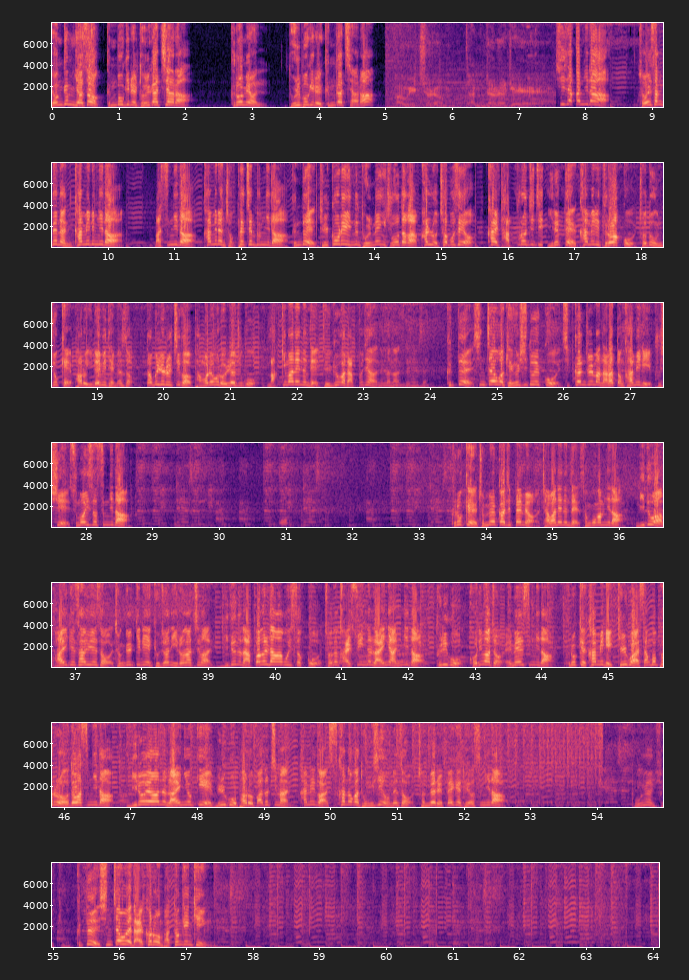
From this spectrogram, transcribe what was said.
경금 녀석 금보기를 돌같이 하라. 그러면 돌보기를 금같이 하라? 바위처럼 단단하게. 시작합니다. 저의 상대는 카밀입니다. 맞습니다. 카밀은 적폐 챔프입니다. 근데 길거리에 있는 돌멩이 주워다가 칼로 쳐보세요. 칼 다 부러지지. 2렙 때 카밀이 들어왔고 저도 운 좋게 바로 2렙이 되면서 W를 찍어 방어력을 올려주고 맞기만 했는데 딜교가 나쁘지 않으면 안 되는데? 그때 신짜오가 갱을 시도했고 집 간 줄만 알았던 카밀이 부시에 숨어 있었습니다 그렇게 점멸까지 빼며 잡아내는데 성공합니다. 미드와 바위게 사이에서 정글끼리의 교전이 일어났지만 미드는 압박을 당하고 있었고 저는 갈 수 있는 라인이 아닙니다. 그리고 거리마저 애매했습니다. 그렇게 카밀이 킬과 쌍버프를 얻어왔습니다. 밀어야 하는 라인이었기에 밀고 바로 빠졌지만 카밀과 스카너가 동시에 오면서 점멸을 빼게 되었습니다. 뭐야 이 새끼는 그때 신짜오의 날카로운 바텀 갱킹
